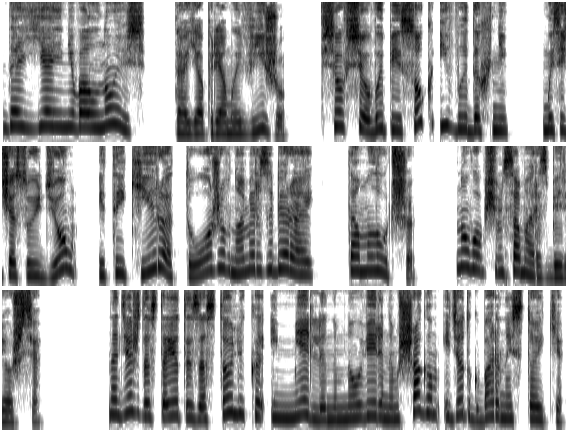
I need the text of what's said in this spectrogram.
«Да я и не волнуюсь». «Да я прямо вижу. Все-все, выпей сок и выдохни. Мы сейчас уйдем, и ты, Кира, тоже в номер забирай. Там лучше. Ну, в общем, сама разберешься». Надежда встает из-за столика и медленным, но уверенным шагом идет к барной стойке,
